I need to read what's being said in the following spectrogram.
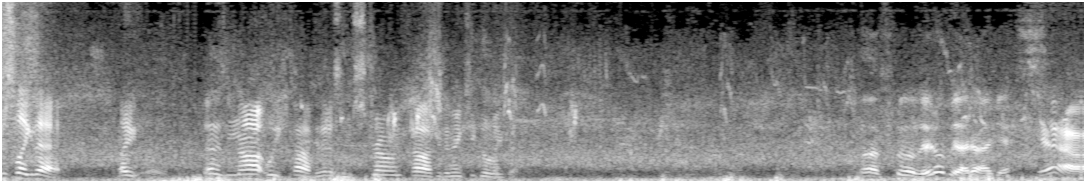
Just like that. Like that is not weak coffee. That is some strong coffee that makes you go like that. Well, feel a little better, I guess. Yeah.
